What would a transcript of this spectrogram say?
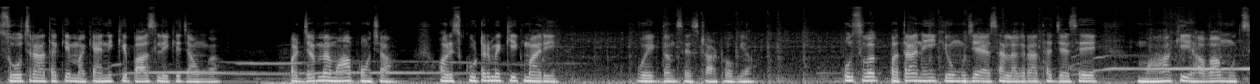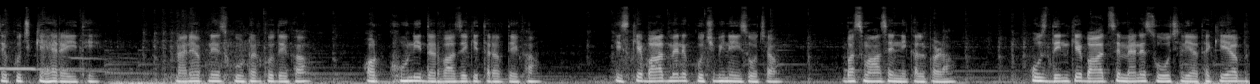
सोच रहा था कि मैकेनिक के पास लेके जाऊँगा। पर जब मैं वहाँ पहुँचा और स्कूटर में किक मारी, वो एकदम से स्टार्ट हो गया। उस वक्त पता नहीं क्यों मुझे ऐसा लग रहा था जैसे वहाँ की हवा मुझसे कुछ कह रही थी। मैंने अपने स्कूटर को देखा और खूनी दरवाजे की तरफ़ देखा। इसके बाद मैंने कुछ भी नहीं सोचा। बस वहाँ से निकल पड़ा। उस दिन के बाद से मैंने सोच लिया था कि अब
